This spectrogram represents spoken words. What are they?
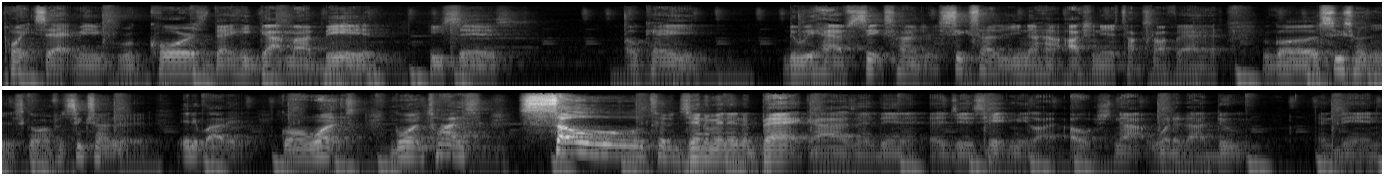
points at me, records that he got my bid. He says, "Okay, do we have 600? 600, you know how auctioneers talk so fast. We're going uh, 600, it's going for 600. Anybody? Going once, going twice. Sold to the gentleman in the back, guys. And then it just hit me like, oh snap, what did I do? And then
